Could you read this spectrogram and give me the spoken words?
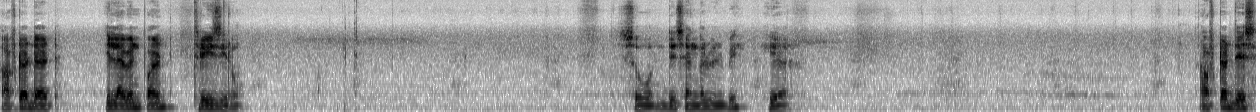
after that 11.30 so this angle will be here. After this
